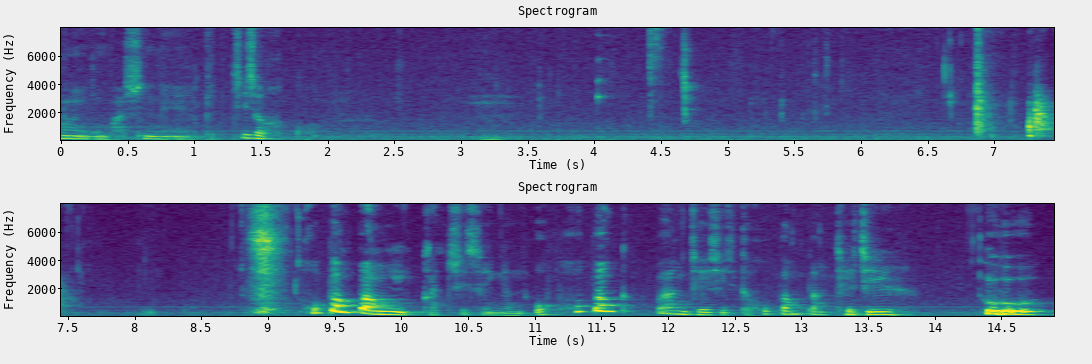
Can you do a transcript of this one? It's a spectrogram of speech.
맛있네. 이렇게 찢어갖고. 음. 호빵빵 같이 생겼네. 어, 호빵빵 재질이다. 호빵빵 재질.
